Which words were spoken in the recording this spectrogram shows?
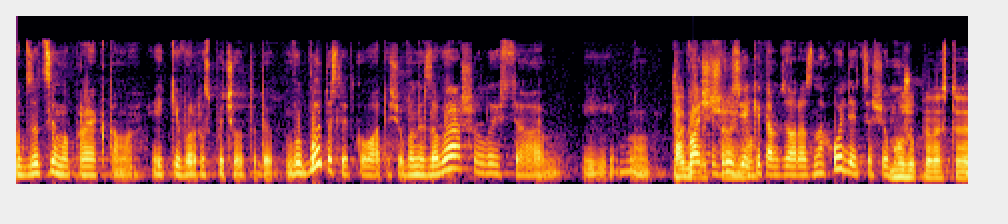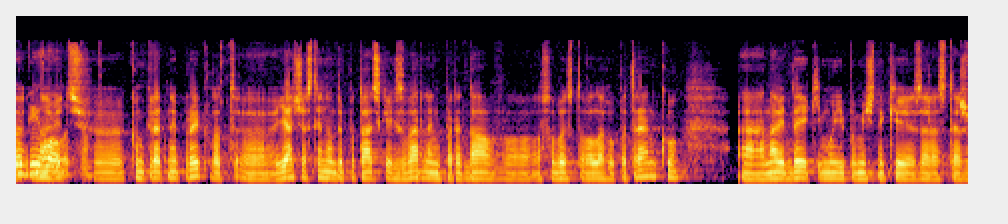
от за цими проектами, які ви розпочали туди, ви будете слідкувати, щоб вони завершилися, і ну, Так, ваші звичайно. друзі, які там зараз знаходяться, щоб Можу привести навіть е, конкретний приклад. Е, Я частину депутатських звернень передав е, особисто Олегу Петренку. Е, Навіть деякі мої помічники зараз теж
